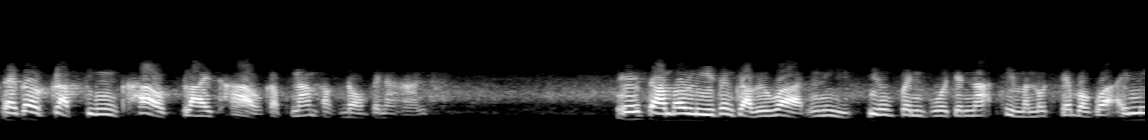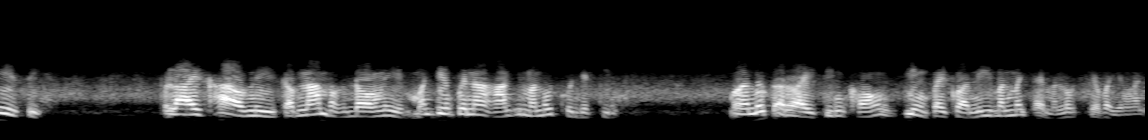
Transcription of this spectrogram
แต่ก็กลับกินข้าวปลายข้าวกับน้ำผักดองเป็นอาหาร นี่ตามพาลีท่านกล่าวไปว่า นี่จึงเป็นโภชนะที่มนุษย์แกบอกว่าไอ้นี่สิปลายข้าวนี่กับน้ำผักดองนี่ มันจึงเป็นอาหารที่มนุษย์ควรจะกินมนุษย์อะไรกินของยิ่งไปกว่านี้ มันไม่ใช่มนุษย์แกว่าอย่างนั้น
